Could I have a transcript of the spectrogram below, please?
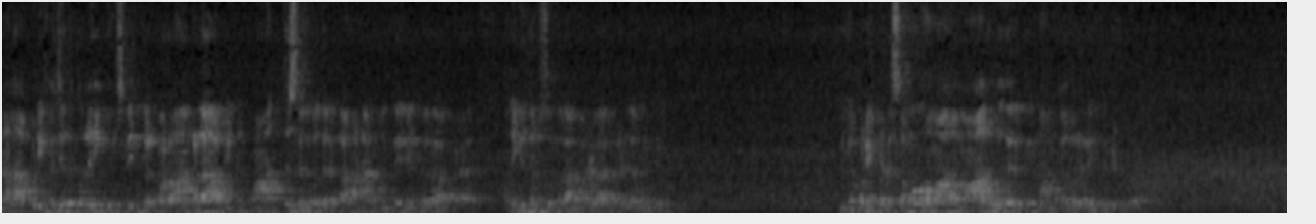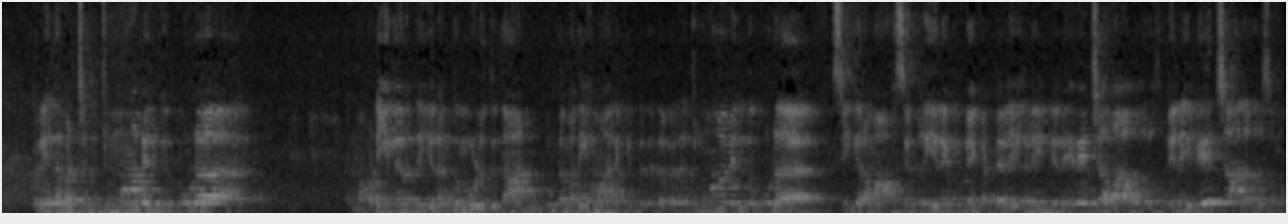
அதனால அப்படி ஹஜரத்துலையும் முஸ்லீம்கள் வராங்களா அப்படின்னு பார்த்து செல்வதற்காக நான் வந்தேன் என்பதாக அந்த யூதன் சொன்னதாக வரலாறுகள்ல உண்டு. இது அப்படிப்பட்ட சமூகமாக மாறுவதற்கு நாம் தவறளித்து விட்டோம் குறைந்தபட்சம் ஜும்மாவிற்கு கூட நம்ம படியிலிருந்து இறங்கும் பொழுதுதான் கூட்டம் அதிகமாக இருக்கின்றது தவிர ஜும்மாவிற்கு கூட சீக்கிரமாக சென்று இறைவனுடைய கட்டளைகளை நிறைவேற்றாத ஒரு நிறைவேற்றாத ஒரு சமூகம்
